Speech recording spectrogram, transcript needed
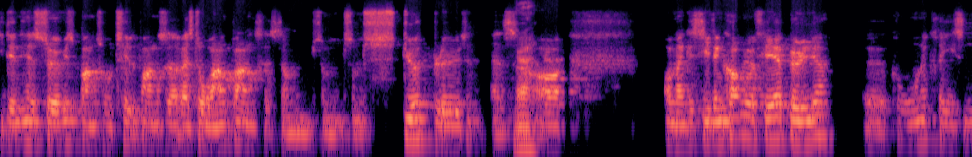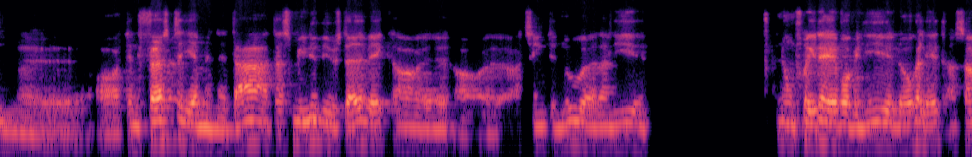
i den her servicebranche, hotelbranche og restaurantbranche, som, som, som styrtblødte. Altså, ja. og, og man kan sige, den kom jo flere bølger. Øh, coronakrisen. Øh, og den første, jamen, der, der smilede vi jo stadigvæk og, øh, og, og tænkte, nu er der lige nogle fridage, hvor vi lige lukker lidt, og så,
